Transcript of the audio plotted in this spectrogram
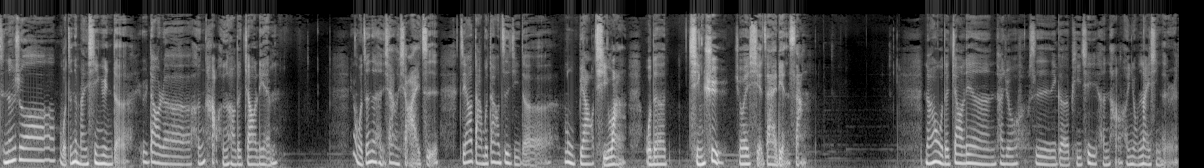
只能说，我真的蛮幸运的，遇到了很好很好的教练。因为我真的很像小孩子，只要达不到自己的目标期望，我的情绪就会写在脸上。然后我的教练他就是一个脾气很好、很有耐心的人，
